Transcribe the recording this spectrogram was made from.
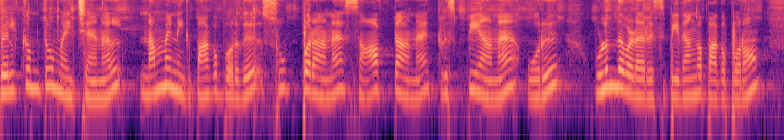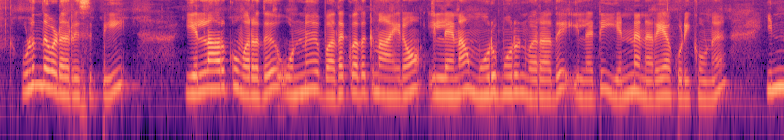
வெல்கம் டு மை சேனல் நம்ம இன்றைக்கி பார்க்க போகிறது சூப்பரான சாஃப்டான கிறிஸ்பியான ஒரு உளுந்த வடை ரெசிபி தாங்க பார்க்க போகிறோம் உளுந்த வடை ரெசிபி எல்லாருக்கும் வர்றது ஒன்று வதக்கு வதக்குன்னு ஆயிரும். இல்லைன்னா மொறு மொறுன்னு வராது. இல்லாட்டி எண்ணெய் நிறையா குடிக்கும்னு. இன்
